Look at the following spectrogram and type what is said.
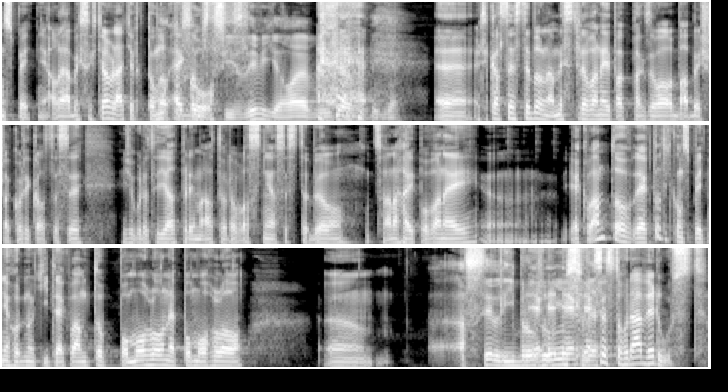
zpětně, ale já bych se chtěl vrátit k tomu no, to egu. jsem střízlivý, ale může říkal jste, že jste byl namistrovaný, pak, pak zvolal Babiš, jako říkal jste si, že budete dělat primátora, vlastně asi jste byl docela nahypovaný. Eh, jak vám to, jak to teď zpětně hodnotíte, jak vám to pomohlo, nepomohlo? Eh, asi líb rozumím jak, jak, jak se z toho dá vyrůst?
